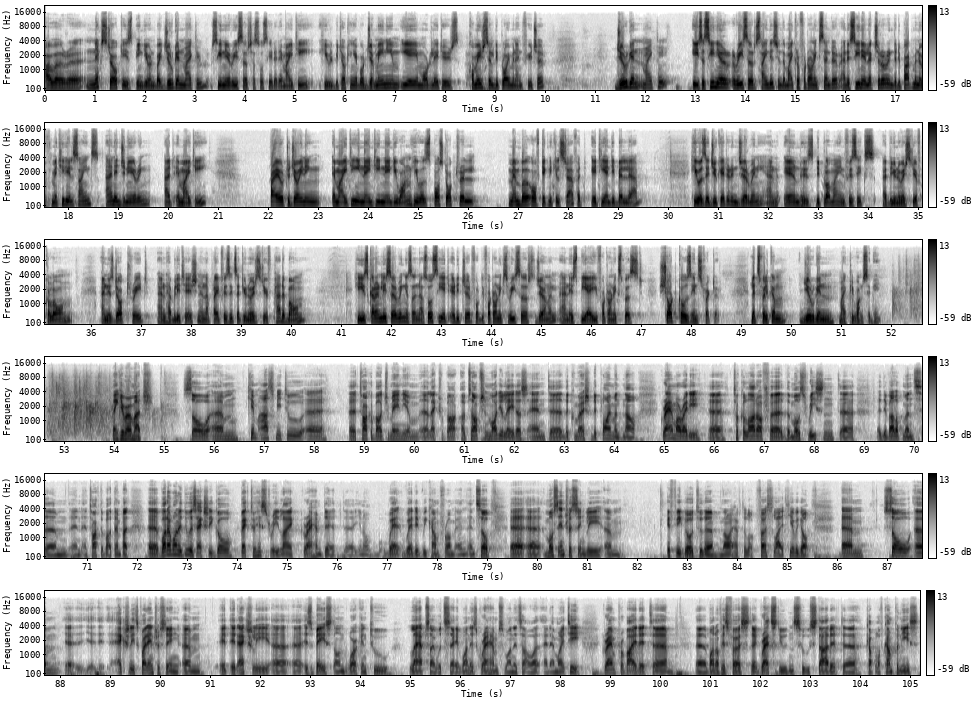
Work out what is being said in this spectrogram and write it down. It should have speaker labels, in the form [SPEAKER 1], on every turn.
[SPEAKER 1] Our uh, next talk is being given by Jürgen Michel, Senior Research Associate at MIT. He will be talking about germanium EAM modulators, commercial deployment and future. Jürgen Michel is a senior research scientist in the Microphotonics Center and a senior lecturer in the Department of Material Science and Engineering at MIT. Prior to joining MIT in 1991, he was postdoctoral member of technical staff at AT&T Bell Lab he was educated in Germany and earned his diploma in physics at the University of Cologne and his doctorate and habilitation in applied physics at University of Paderborn. He is currently serving as an associate editor for the Photonics Research Journal and SPIE Photonics First short course instructor. Let's welcome Jürgen Michel once again.
[SPEAKER 2] Thank you very much. So um, Kim asked me to uh, uh, talk about germanium uh, absorption modulators and uh, the commercial deployment. Now, Graham already uh, took a lot of uh, the most recent uh, developments um, and, and, talked about them. But what I want to do is actually go back to history like Graham did. you know, where, where did we come from? And, and so, most interestingly, um, if we go to the, now I have to look, first slide, here we go. Um, so um, uh, actually, it's quite interesting. Um, it, it, actually uh, uh, is based on work in two labs, I would say. One is Graham's, one is our at MIT. Graham provided um, uh, one of his first uh, grad students who started a couple of companies,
